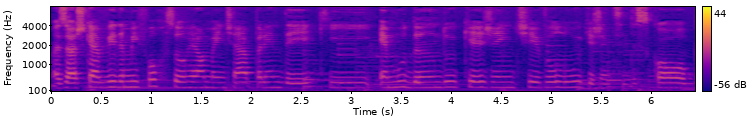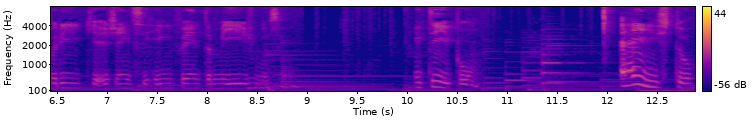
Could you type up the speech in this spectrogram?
Mas eu acho que a vida me forçou realmente a aprender que é mudando que a gente evolui, que a gente se descobre, que a gente se reinventa mesmo, assim. E tipo, é isto.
